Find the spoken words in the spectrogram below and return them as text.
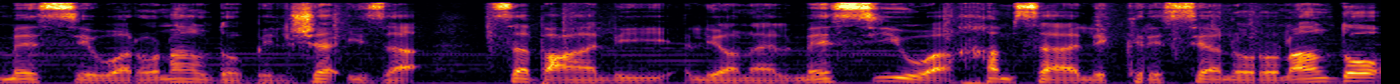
ميسي ورونالدو بالجائزة سبعة لليونيل ميسي وخمسة لكريستيانو رونالدو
